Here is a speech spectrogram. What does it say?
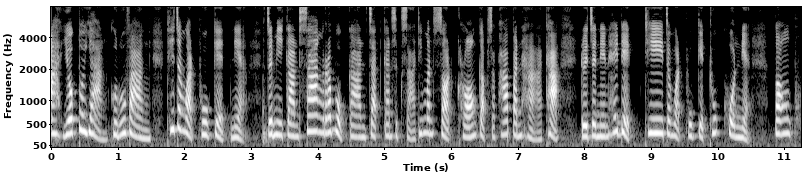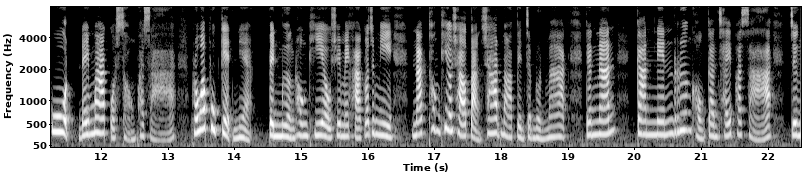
อะยกตัวอย่างคุณผู้ฟังที่จังหวัดภูเก็ตเนี่ยจะมีการสร้างระบบการจัดการศึกษาที่มันสอดคล้องกับสภาพปัญหาค่ะ โดยจะเน้นให้เด็กที่จังหวัดภูเก็ตทุกคนเนี่ยต้องพูดได้มากกว่า 2 ภาษา เพราะว่าภูเก็ตเนี่ย เป็นเมืองท่องเที่ยวใช่ไหมคะ ก็จะมีนักท่องเที่ยวชาวต่างชาติมาเป็นจำนวนมาก ดังนั้นการเน้นเรื่องของการใช้ภาษาจึง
